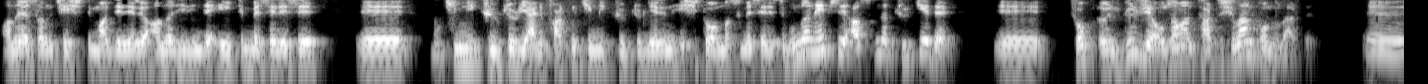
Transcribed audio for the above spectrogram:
anayasanın çeşitli maddeleri, ana dilinde eğitim meselesi, e, bu kimlik kültür yani farklı kimlik kültürlerin eşit olması meselesi bunların hepsi aslında Türkiye'de e, çok özgürce o zaman tartışılan konulardı. E,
